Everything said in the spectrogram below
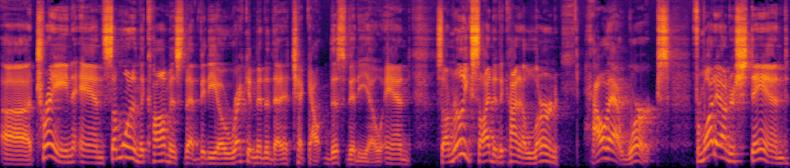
uh, train, and someone in the comments that video recommended that I check out this video. And so I'm really excited to kind of learn how that works. From what I understand,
